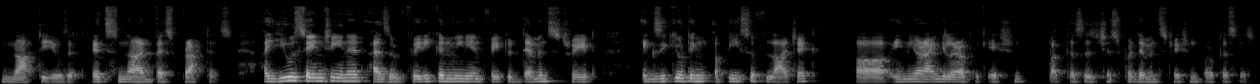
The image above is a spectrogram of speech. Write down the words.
not to use it. It's not best practice. I used ng-init as a very convenient way to demonstrate executing a piece of logic uh, in your Angular application, but this is just for demonstration purposes.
